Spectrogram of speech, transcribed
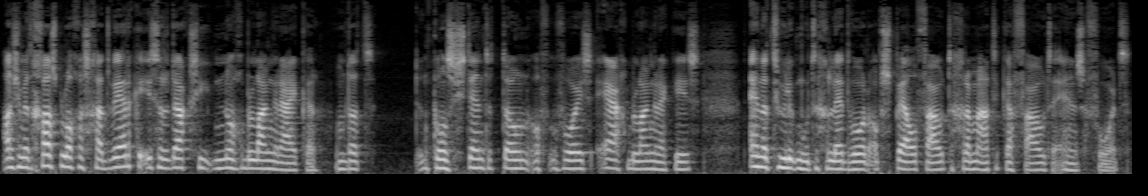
Als je met gastbloggers gaat werken, is redactie nog belangrijker. Omdat een consistente toon of voice erg belangrijk is. En natuurlijk moet er gelet worden op spelfouten, grammaticafouten enzovoort.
